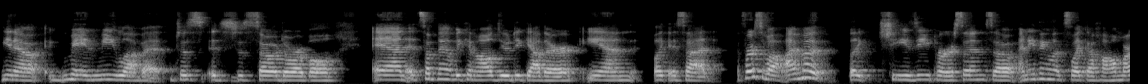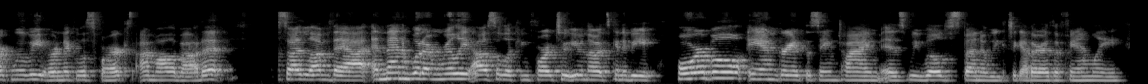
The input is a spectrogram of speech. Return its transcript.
you know, made me love it. Just, it's just so adorable. And it's something that we can all do together. And like I said, first of all, I'm a like cheesy person. So anything that's like a Hallmark movie or Nicholas Sparks, I'm all about it. So I love that. And then what I'm really also looking forward to, even though it's going to be horrible and great at the same time, is we will spend a week together as a family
